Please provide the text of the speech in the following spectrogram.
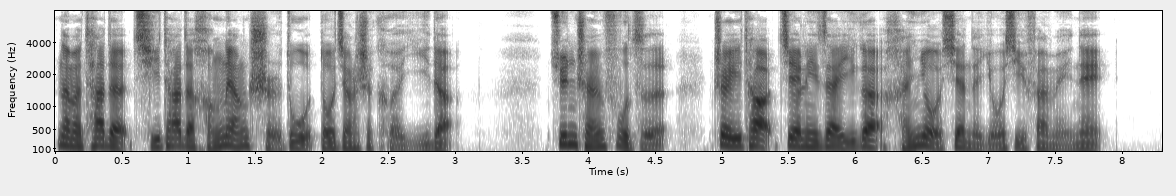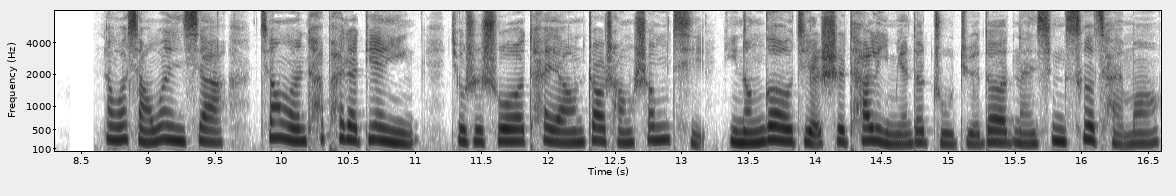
那么他的其他的衡量尺度都将是可疑的。君臣父子这一套建立在一个很有限的游戏范围内。那我想问一下，姜文他拍的电影就是说太阳照常升起，你能够解释它里面的主角的男性色彩吗？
